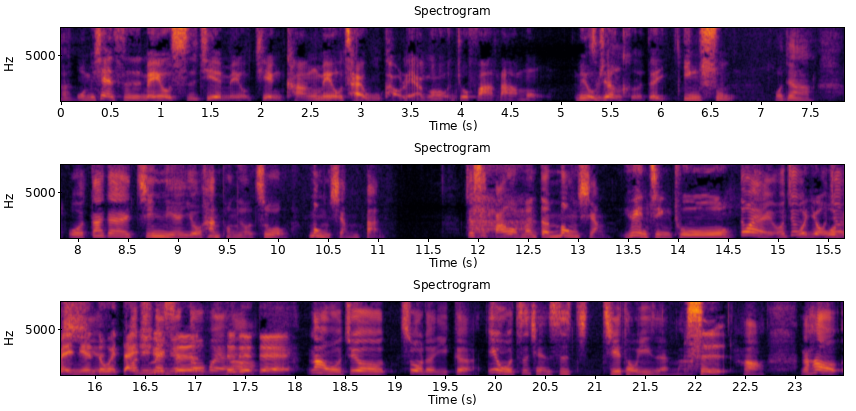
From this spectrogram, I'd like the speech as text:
嗯，我们现在是没有时间，没有健康，没有财务考量哦，你就发大梦，没有任何的因素。我这样，我大概今年有和朋友做梦想版。就是把我们的梦想愿景图，对我就我有我，我每年都会带学生，哦、每年都会，对对对。那我就做了一个，因为我之前是街头艺人嘛，是哈。然后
